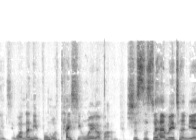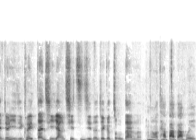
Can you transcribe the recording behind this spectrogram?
你哇，那你父母太欣慰了吧？十四岁还未成年就已经可以担起养起自己的这个重担了。哦，他爸爸会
